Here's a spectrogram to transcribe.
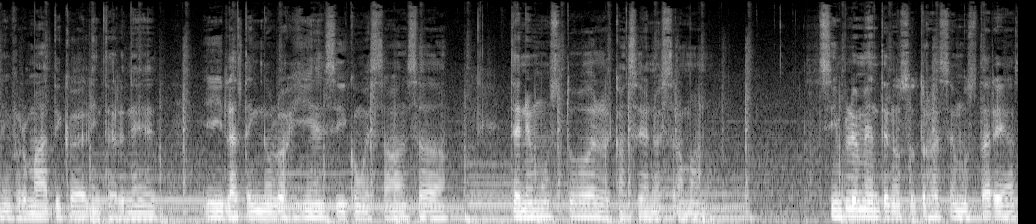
la informática, el internet y la tecnología en sí como está avanzada, tenemos todo al alcance de nuestra mano. Simplemente nosotros hacemos tareas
